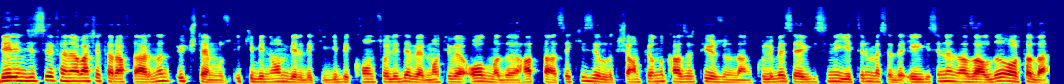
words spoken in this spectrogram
Birincisi Fenerbahçe taraftarının 3 Temmuz 2011'deki gibi konsolide ve motive olmadığı hatta 8 yıllık şampiyonluk hazreti yüzünden kulübe sevgisini yitirmese de ilgisinin azaldığı ortada.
